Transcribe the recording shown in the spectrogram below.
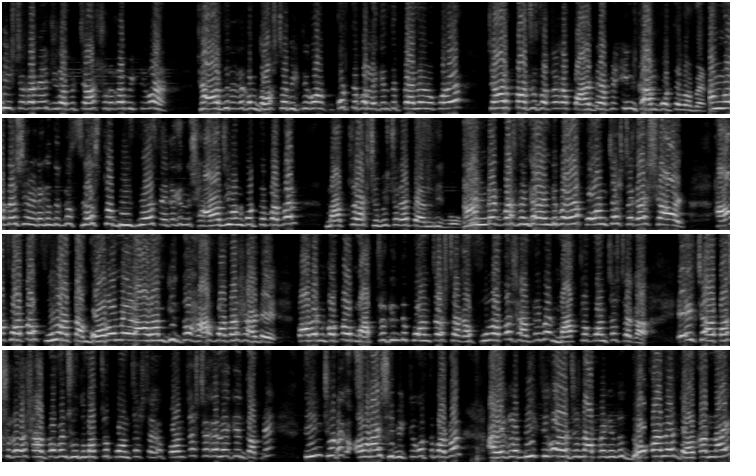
বিশ টাকা নিয়ে যদি আপনি চারশো টাকা বিক্রি করেন সারাদিন এরকম দশটা বিক্রি করতে পারলে কিন্তু প্যানের উপরে চার, পাঁচ হাজার টাকা পার ডে আপনি ইনকাম করতে পারবেন। বাংলাদেশের এটা কিন্তু একটা শ্রেষ্ঠ বিজনেস এটা কিন্তু সারা জীবন করতে পারবেন। মাত্র একশো বিশ টাকা প্যান দিব। হান্ড্রেড পার্সেন্ট গ্যারান্টি পাবে পঞ্চাশ টাকা শার্ট হাফ হাতা ফুল হাতা গরমের আরাম কিন্তু হাফ হাতা শার্টে পাবেন কত? মাত্র কিন্তু পঞ্চাশ টাকা। ফুল হাতা শার্ট নেবেন, মাত্র পঞ্চাশ টাকা। এই চার, পাঁচশো টাকা শার্ট পাবেন শুধুমাত্র পঞ্চাশ টাকা। পঞ্চাশ টাকা নিয়ে কিন্তু আপনি তিনশো টাকা অনায়াসে বিক্রি করতে পারবেন। আর এগুলো বিক্রি করার জন্য আপনার কিন্তু দোকানের দরকার নাই।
